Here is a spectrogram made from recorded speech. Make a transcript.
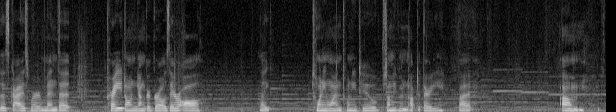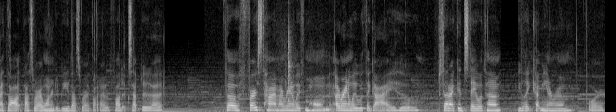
Those guys were men that preyed on younger girls. They were all like 21, 22, some even up to 30. But um, I thought that's where I wanted to be. That's where I thought I felt accepted at. The first time I ran away from home, I ran away with a guy who said I could stay with him. He like kept me in a room for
